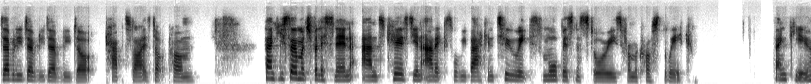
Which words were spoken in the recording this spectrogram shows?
www.capitalise.com. Thank you so much for listening, and Kirsty and Alex will be back in two weeks for more business stories from across the week. Thank you.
